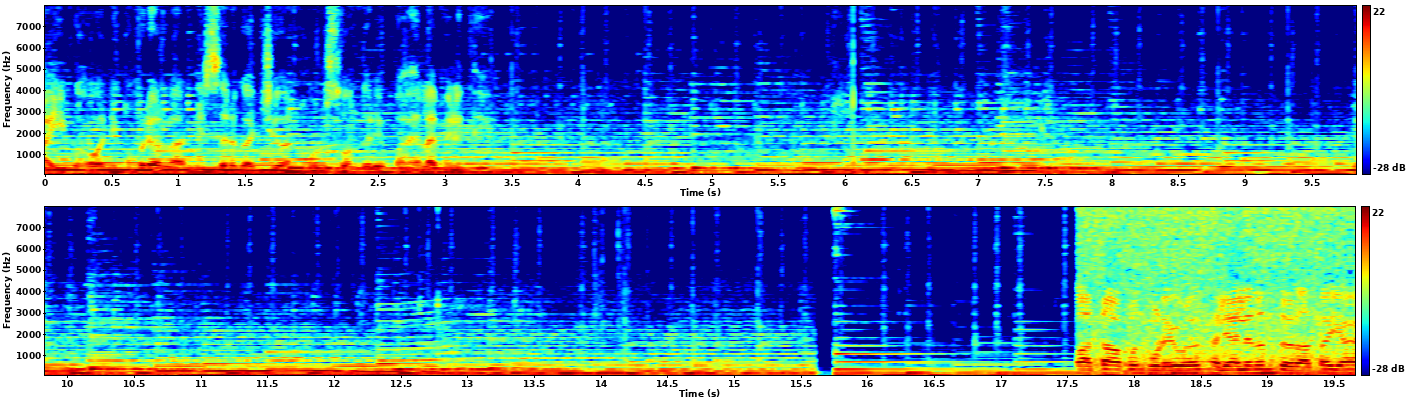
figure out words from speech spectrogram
आई भवानी खोऱ्याला निसर्गाचे अनमोल सौंदर्य पाहायला मिळते. आता आपण थोड्या वेळा खाली आल्यानंतर आता या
